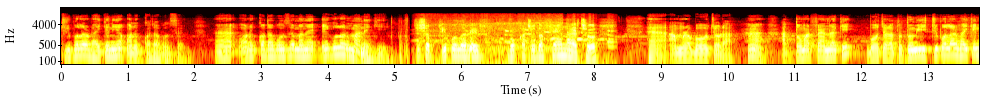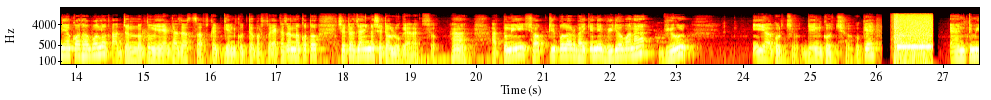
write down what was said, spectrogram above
ট্রিপলার ভাইকে নিয়ে অনেক কথা বলছে। হ্যাঁ অনেক কথা বলছে মানে এগুলোর মানে কি? যেসব ট্রিপলারের বোকাচোদা ফ্যান আছো হ্যাঁ আমরা বউ বউচোরা হ্যাঁ? আর তোমার ফ্যানরা কি? বউচোরা তো। তুমি ট্রিপলার ভাইকে নিয়ে কথা বলো, তার জন্য তুমি এক হাজার সাবস্ক্রাইব গেইন করতে পারছ। এক হাজার না কত? সেটা জানি না, সেটাও লুকিয়ে রাখছো হ্যাঁ? আর তুমি সব ট্রিপলার ভাইকে নিয়ে ভিডিও বানা ভিউ ইয়া করছ গেন করছ ওকে অ্যান্ড তুমি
